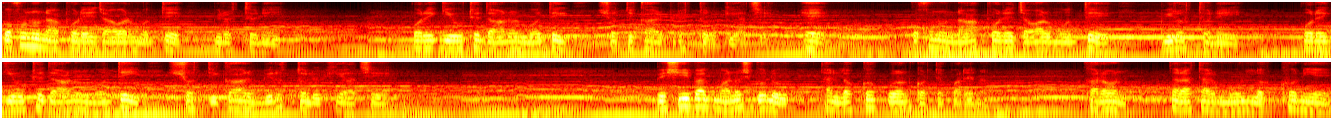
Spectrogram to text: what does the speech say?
কখনো না পড়ে যাওয়ার মধ্যে বিরক্ত নেই। পরে গিয়ে উঠে দাঁড়ানোর মধ্যেই সত্যিকার বীরত্ব লুকিয়ে আছে। হে, কখনো না পড়ে যাওয়ার মধ্যে বীরত্ব নেই। পরে গিয়ে উঠে দাঁড়ানোর মধ্যেই সত্যিকার বীরত্ব লুকিয়ে আছে। বেশিরভাগ মানুষগুলো তার লক্ষ্য পূরণ করতে পারে না। কারণ তারা তার মূল লক্ষ্য নিয়ে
